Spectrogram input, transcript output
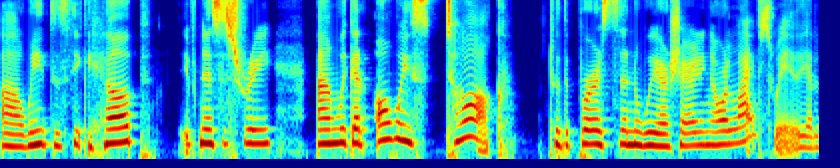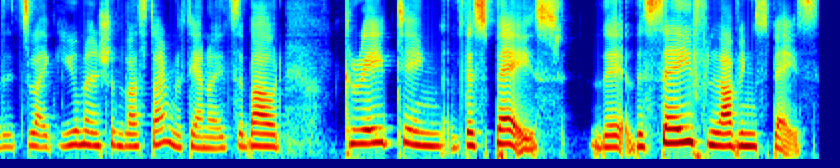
Uh, we need to seek help if necessary. And we can always talk to the person we are sharing our lives with. It's like you mentioned last time luciano it's about creating the space the the safe loving space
